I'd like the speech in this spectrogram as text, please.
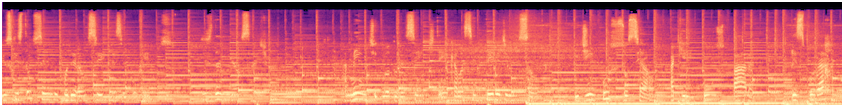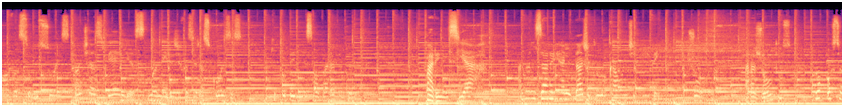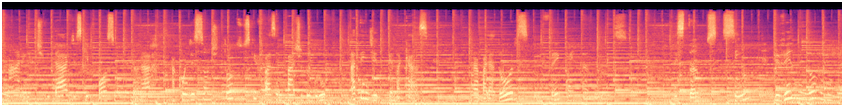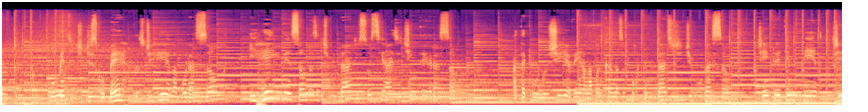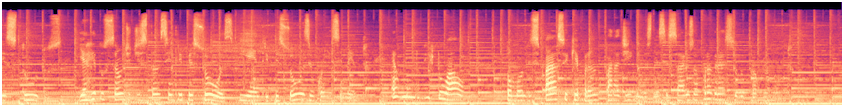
e os que estão sendo poderão ser desenvolvidos, Daniel Seidman. A mente do adolescente tem aquela centelha de emoção e de impulso social, aquele impulso para explorar novas soluções ante as velhas maneiras de fazer as coisas que poderiam salvar a vida. Para iniciar, analisar a realidade do local onde vivem, junto, para juntos proporcionarem atividades que possam melhorar a condição de todos os que fazem parte do grupo atendido pela casa, trabalhadores e frequentadores. Estamos, sim, vivendo um novo momento, momento de descobertas, de reelaboração e reinvenção das atividades sociais e de integração. A tecnologia vem alavancando as oportunidades de divulgação, de entretenimento, de estudos e a redução de distância entre pessoas e entre pessoas e o conhecimento. É um mundo virtual, tomando espaço e quebrando paradigmas necessários ao progresso do próprio mundo.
